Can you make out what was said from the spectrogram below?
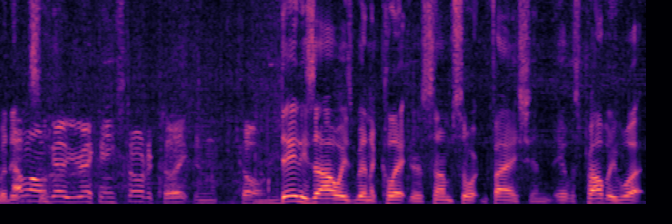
But How long uh, ago you reckon he started collecting cars? Daddy's always been a collector of some sort and fashion. It was probably what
